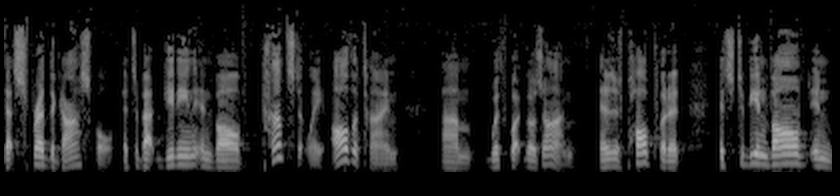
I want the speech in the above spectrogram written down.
that spread the gospel. It's about getting involved constantly, all the time, um, with what goes on. And as Paul put it, it's to be involved in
